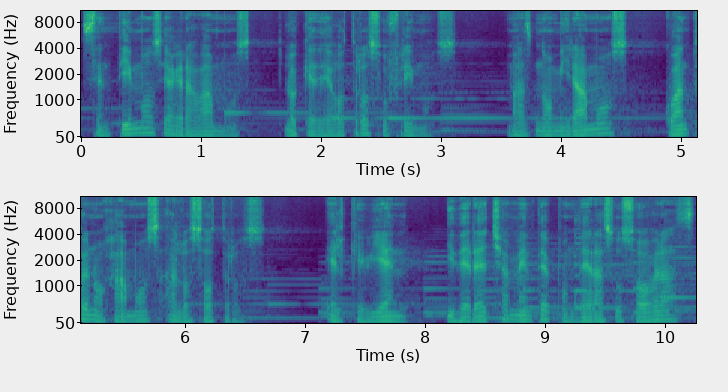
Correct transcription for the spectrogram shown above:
sentimos y agravamos lo que de otros sufrimos, mas no miramos cuánto enojamos a los otros. El que bien y derechamente pondera sus obras,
